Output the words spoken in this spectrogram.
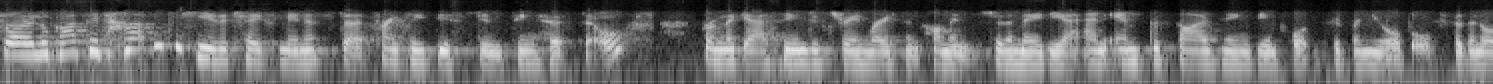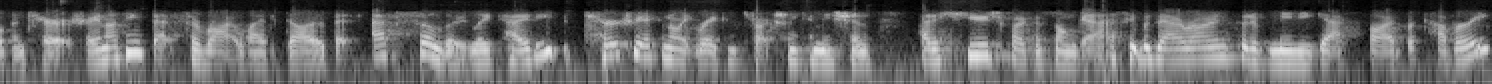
So, look, I've been heartened to hear the Chief Minister, frankly, distancing herself from the gas industry in recent comments to the media and emphasising the importance of renewables for the Northern Territory. And I think that's the right way to go. But absolutely, Katie, the Territory Economic Reconstruction Commission had a huge focus on gas. It was our own sort of mini gas fired recovery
